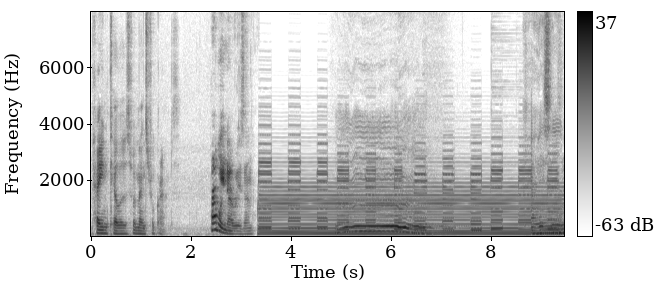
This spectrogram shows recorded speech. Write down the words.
painkillers for menstrual cramps. Probably no reason. What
